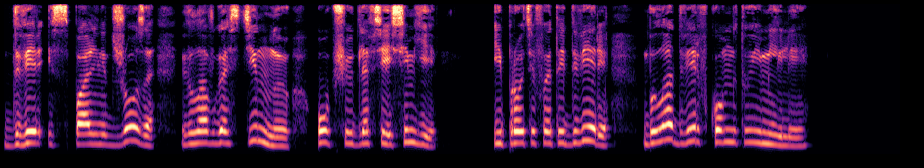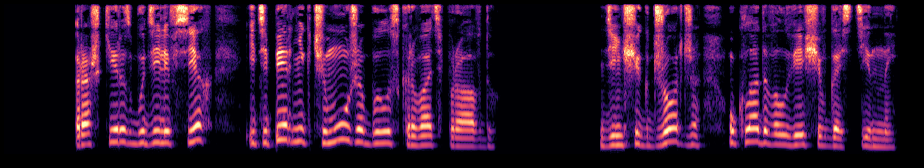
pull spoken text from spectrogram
Дверь из спальни Джоза вела в гостиную, общую для всей семьи, и против этой двери была дверь в комнату Эмилии. Рожки разбудили всех, и теперь ни к чему уже было скрывать правду. Денщик Джорджа укладывал вещи в гостиной.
